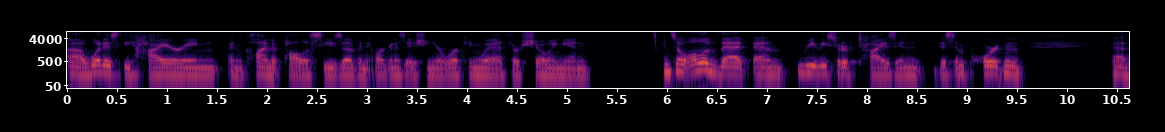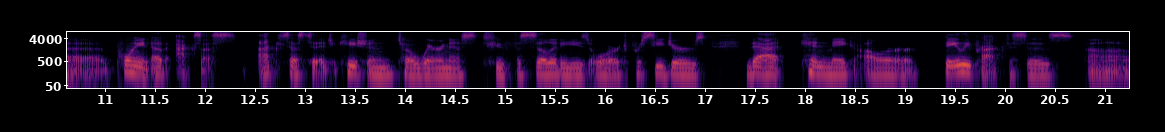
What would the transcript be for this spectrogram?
Uh, what is the hiring and climate policies of an organization you're working with or showing in? And so all of that um, really sort of ties in this important uh, point of access access to education, to awareness, to facilities, or to procedures that can make our daily practices uh,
